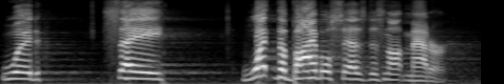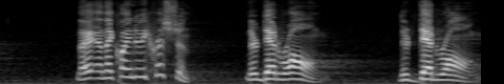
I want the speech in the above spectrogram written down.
would say, what the Bible says does not matter. They, and they claim to be Christian. They're dead wrong. They're dead wrong.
